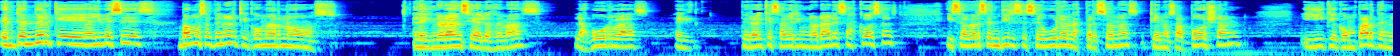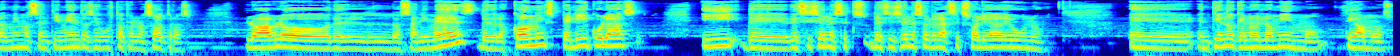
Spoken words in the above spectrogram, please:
entender que hay veces vamos a tener que comernos la ignorancia de los demás, las burlas, pero hay que saber ignorar esas cosas y saber sentirse seguro en las personas que nos apoyan y que comparten los mismos sentimientos y gustos que nosotros. Lo hablo de los animes, desde los cómics, películas y de decisiones, decisiones sobre la sexualidad de uno. Eh, entiendo que no es lo mismo, digamos,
